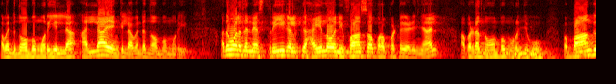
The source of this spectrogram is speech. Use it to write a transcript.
അവന്റെ നോമ്പ് മുറിയില്ല. അല്ല എങ്കിൽ അവന്റെ നോമ്പ് മുറിയും. അതുപോലെ തന്നെ സ്ത്രീകൾക്ക് ഹൈലോ നിഫാസോ പുറപ്പെട്ട് കഴിഞ്ഞാൽ അവരുടെ നോമ്പ് മുറിഞ്ഞു പോകും. അപ്പോൾ ബാങ്ക്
